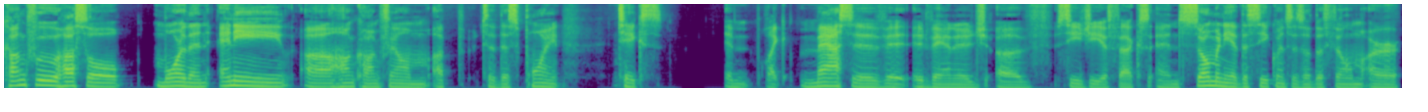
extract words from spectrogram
Kung Fu Hustle, more than any uh, Hong Kong film up to this point, takes like massive advantage of CG effects, and so many of the sequences of the film are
